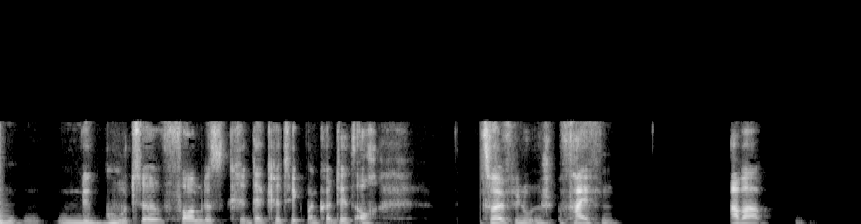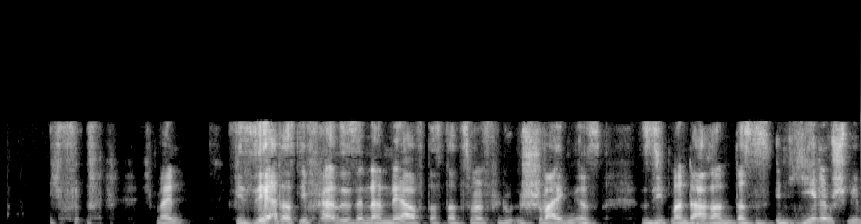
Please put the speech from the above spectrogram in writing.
eine gute Form des, der Kritik. Man könnte jetzt auch zwölf Minuten pfeifen. Aber ich, ich meine, wie sehr das die Fernsehsender nervt, dass da zwölf Minuten Schweigen ist sieht man daran, dass es in jedem Spiel,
